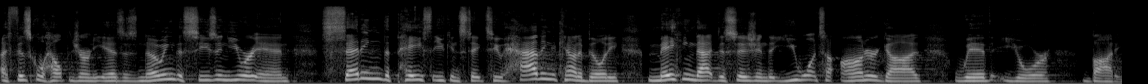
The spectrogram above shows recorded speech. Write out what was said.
a physical health journey is: is knowing the season you are in, setting the pace that you can stick to, having accountability, making that decision that you want to to honor God with your body.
